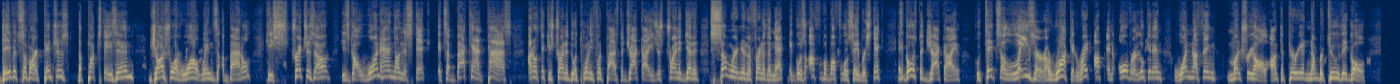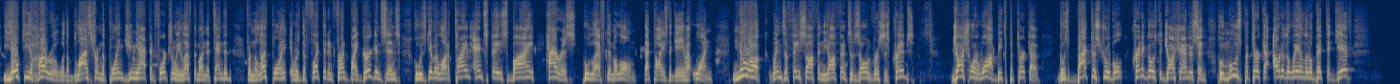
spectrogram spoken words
David Savard pinches, the puck stays in. Joshua Roy wins a battle. He stretches out. He's got one hand on the stick. It's a backhand pass. I don't think he's trying to do a 20 foot pass to Xhekaj. He's just trying to get it somewhere near the front of the net. It goes off of a Buffalo Sabre stick. It goes to Xhekaj, who takes a laser, a rocket right up and over Luukkonen. One nothing Montreal. On to period number two, they go. Jokiharju with a blast from the point. Gignac unfortunately left him unattended. From the left point, it was deflected in front by Girgensons, who was given a lot of time and space by Harris, who left him alone. That ties the game at one. New Newhook wins a faceoff in the offensive zone versus Krebs. Joshua Roy beats Peterka goes back to Struble. Credit goes to Josh Anderson, who moves Peterka out of the way a little bit to give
